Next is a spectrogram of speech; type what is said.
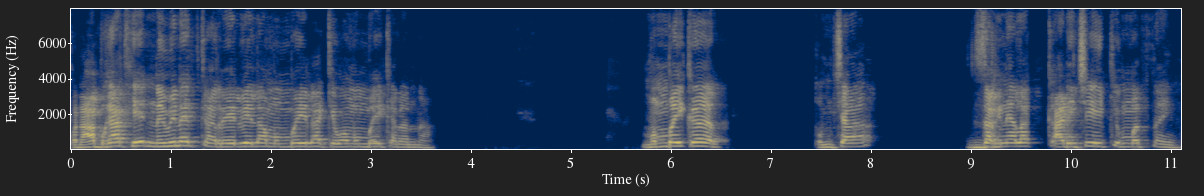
पण अपघात हे नवीन आहेत का रेल्वेला मुंबईला किंवा मुंबईकरांना? मुंबईकर तुमच्या जगण्याला काडीची किंमत नाही.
